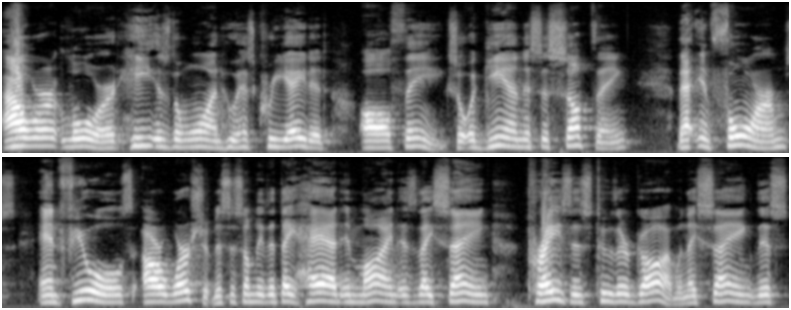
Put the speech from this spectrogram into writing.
Our Lord, He is the one who has created all things. So again, this is something that informs and fuels our worship. This is something that they had in mind as they sang praises to their God, when they sang this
